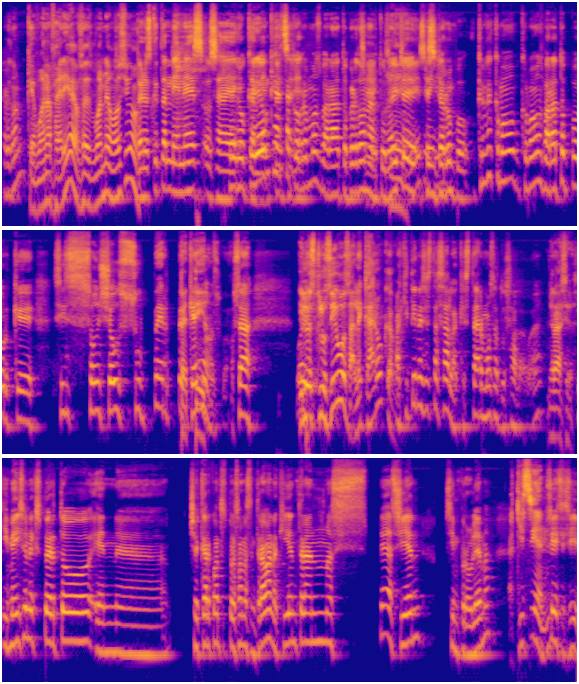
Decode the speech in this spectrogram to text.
¿Perdón? Qué buena feria, o sea, es buen negocio. Pero es que también es, o sea... Pero creo que hasta pensaría- cobramos barato. Perdón, Sí, Arturo, sí. ahí te, Sí, te sí. interrumpo. Creo que cobramos, cobramos barato porque sí son shows súper pequeños. O sea, Y lo exclusivo sale caro, cabrón. Aquí tienes esta sala, que está hermosa tu sala, güey. Gracias. Y me hice un experto en eh, checar cuántas personas entraban. Aquí entran unas eh, 100 sin problema. Aquí 100. Sí, sí, sí.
